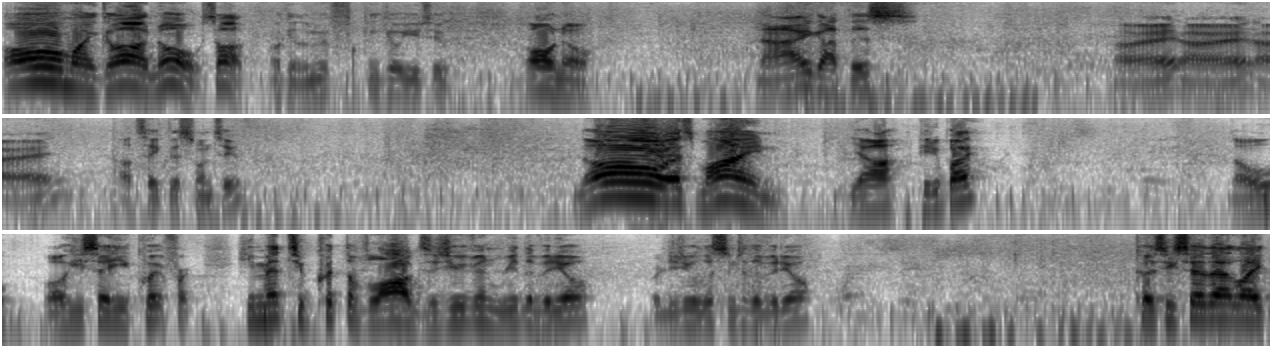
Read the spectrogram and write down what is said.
Oh my god, no, stop. Okay, let me fucking kill you too. Oh no. Nah, I got this. Alright, alright, alright. I'll take this one too. No, that's mine. Yeah, PewDiePie? No. Well, he said he quit for. He meant to quit the vlogs. Did you even read the video? Or did you listen to the video? Because he said that, like,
